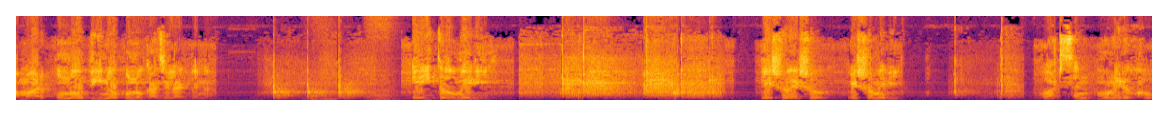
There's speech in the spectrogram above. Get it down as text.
আমার কোনো দিনও কোনো কাজে লাগবে না। এই তো মেরি। এসো এসো এসো মেরি। ওয়াটসন মনে রেখো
